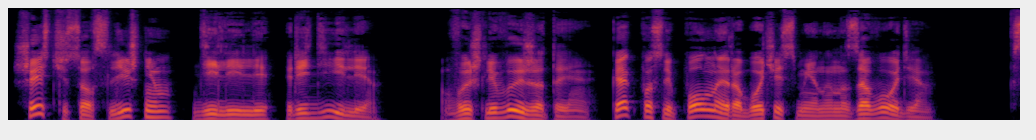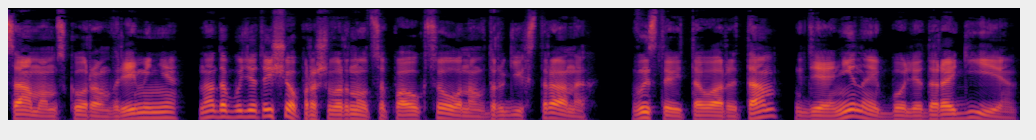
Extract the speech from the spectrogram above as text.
Шесть часов с лишним делили-редили. Вышли выжатые, как после полной рабочей смены на заводе. В самом скором времени надо будет еще прошвырнуться по аукционам в других странах, выставить товары там, где они наиболее дорогие.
